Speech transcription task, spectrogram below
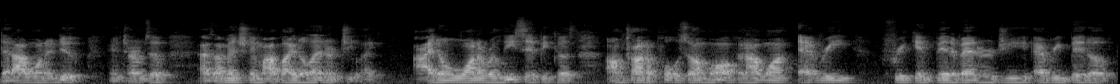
that I want to do in terms of, as I mentioned in my vital energy, like I don't want to release it because I'm trying to pull something off and I want every freaking bit of energy, every bit of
